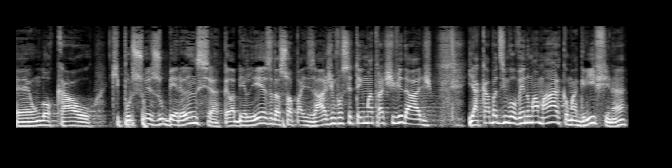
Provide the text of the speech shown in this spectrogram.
é, um local que por sua exuberância, pela beleza da sua paisagem, você tem uma atratividade e acaba desenvolvendo uma marca, uma grife, né?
